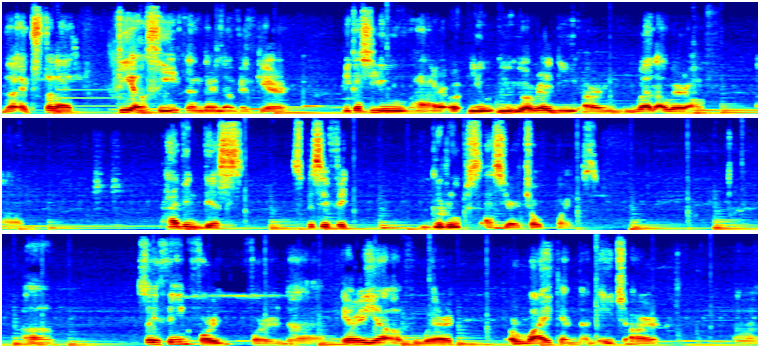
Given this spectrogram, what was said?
the extra TLC, tender love and care, because you are you you already are well aware of um, having this specific groups as your choke points. Um, so I think for for the area of where or why can an HR uh,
